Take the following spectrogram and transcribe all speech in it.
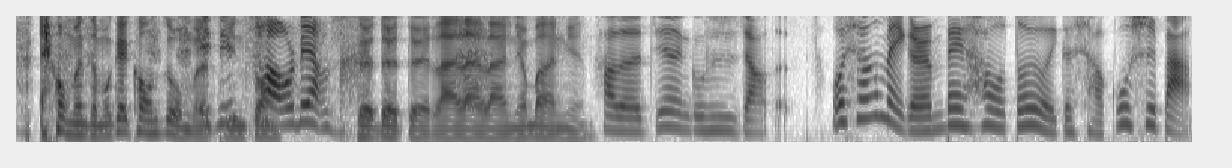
哎、我们怎么可以控制我们的听众？超亮。对对对，来来来，你要不要来念？好的，今天的故事是这样的。我想每个人背后都有一个小故事吧。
